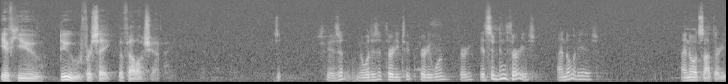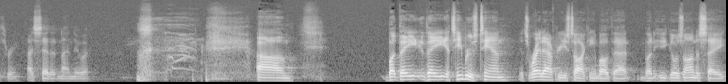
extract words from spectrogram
if you do forsake the fellowship. Is it? What is it? 32, 31, 30? It's in the 30s. I know it is. I know it's not 33. I said it and I knew it. um, but they, they, it's Hebrews 10. It's right after he's talking about that. But he goes on to say,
